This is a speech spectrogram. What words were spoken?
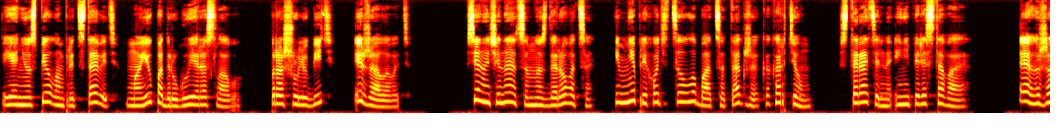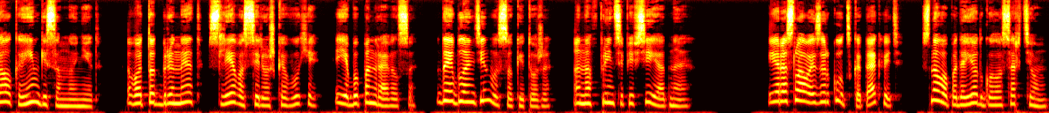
Я не успел вам представить мою подругу Ярославу. Прошу любить и жаловать. Все начинают со мной здороваться, и мне приходится улыбаться так же, как Артём, старательно и не переставая. Эх, жалко, Инги со мной нет. Вот тот брюнет слева с сережкой в ухе ей бы понравился. Да и блондин высокий тоже. Она, в принципе, всеядная. Ярослава из Иркутска, так ведь? Снова подает голос Артём.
